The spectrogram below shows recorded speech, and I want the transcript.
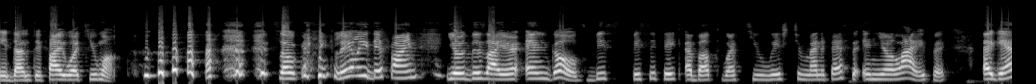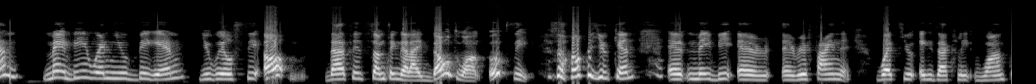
identify what you want. so clearly define your desire and goals. Be specific about what you wish to manifest in your life. Again, maybe when you begin, you will see, oh, that is something that I don't want. Oopsie. So you can uh, maybe uh, uh, refine what you exactly want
